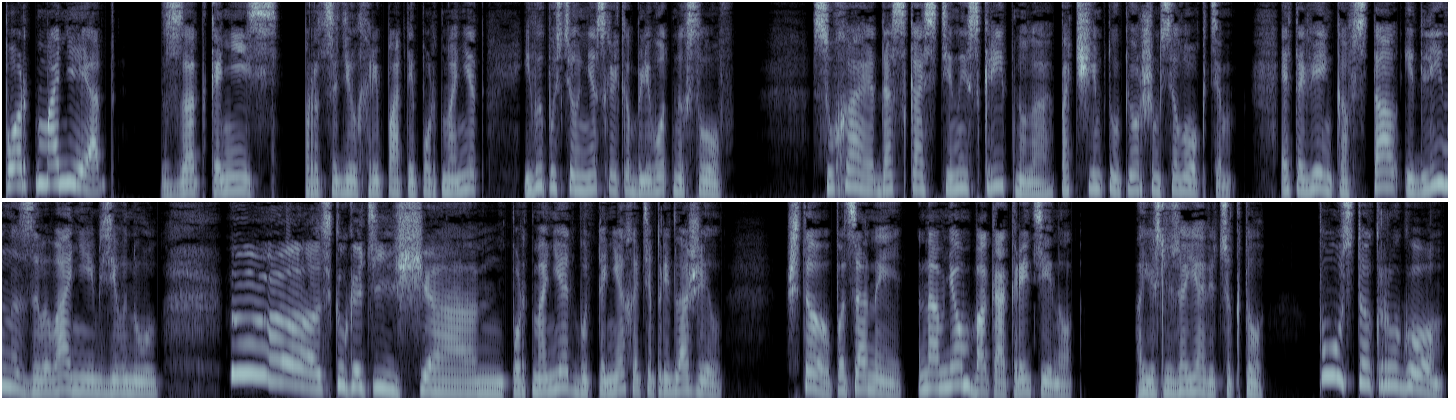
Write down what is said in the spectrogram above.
Портмонет!» «Заткнись!» — процедил хрипатый портмонет и выпустил несколько блевотных слов. Сухая доска стены скрипнула под чьим-то упершимся локтем. Это Венька встал и длинно с завыванием зевнул. «А, скукотища!» Портмонет будто нехотя предложил. «Что, пацаны, намнем бока кретину?» «А если заявится кто?» «Пусто кругом!»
